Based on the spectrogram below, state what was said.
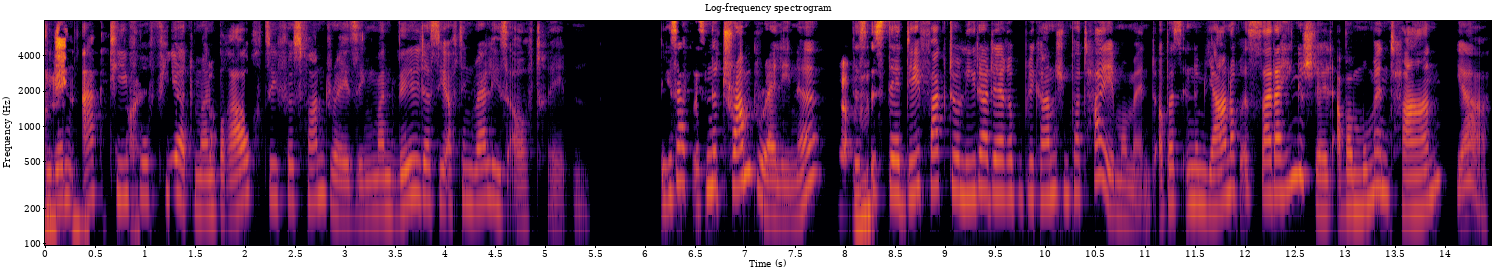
Sie werden aktiv Partei. hofiert. Man ja. braucht sie fürs Fundraising. Man will, dass sie auf den Rallyes auftreten. Wie gesagt, das ist eine Trump-Rally, ne? Ja, das mh. ist der de facto Leader der Republikanischen Partei im Moment. Ob es in einem Jahr noch ist, sei dahingestellt. Aber momentan, ja.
